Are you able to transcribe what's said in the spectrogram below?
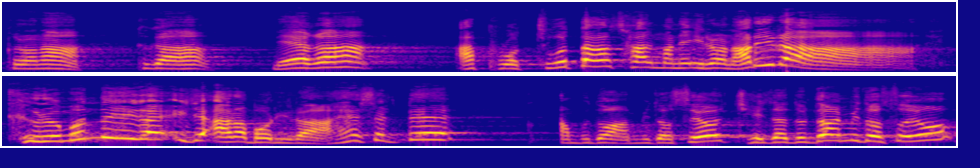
그러나 그가 내가 앞으로 죽었다가 살만에 일어나리라. 그러면 너희가 이제 알아보리라 했을 때 아무도 안 믿었어요. 제자들도 안 믿었어요.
